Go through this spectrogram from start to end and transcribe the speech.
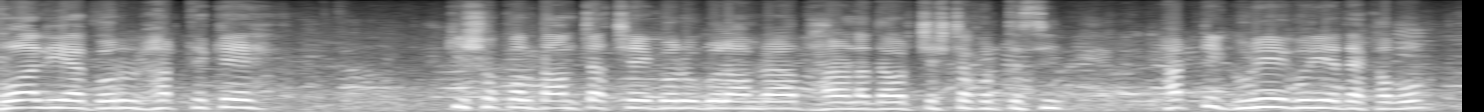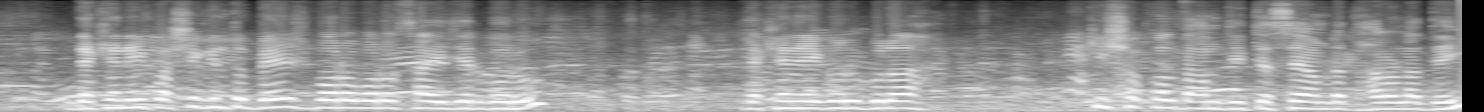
বোয়ালিয়া গরুর হাট থেকে কি সকল দাম চাচ্ছে গরুগুলো আমরা ধারণা দেওয়ার চেষ্টা করতেছি। হাটটি ঘুরিয়ে ঘুরিয়ে দেখাবো। দেখেন এই পাশে কিন্তু বেশ বড় বড় সাইজের গরু। দেখেন এই গরুগুলা কি সকল দাম দিতেছে আমরা ধারণা দেই।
